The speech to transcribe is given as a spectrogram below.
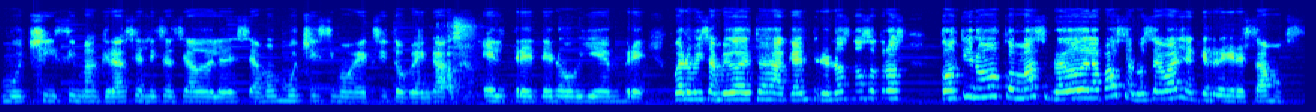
Muchísimas gracias, licenciado. Le deseamos muchísimo éxito. Venga el 3 de noviembre. Bueno, mis amigos, esto es acá entre nos. Nosotros continuamos con más luego de la pausa. No se vayan, que regresamos.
